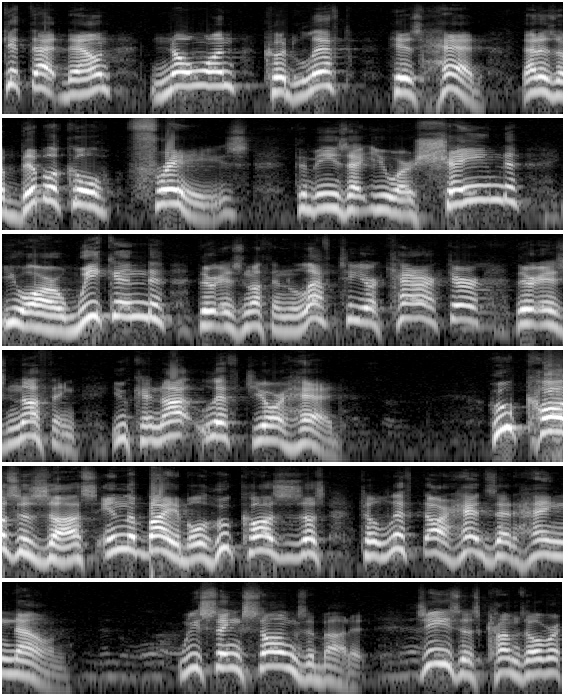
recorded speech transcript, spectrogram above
Get that down. No one could lift his head. That is a biblical phrase that means that you are shamed, you are weakened, there is nothing left to your character, there is nothing. You cannot lift your head. Who causes us, in the Bible, who causes us to lift our heads that hang down? We sing songs about it. Jesus comes over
